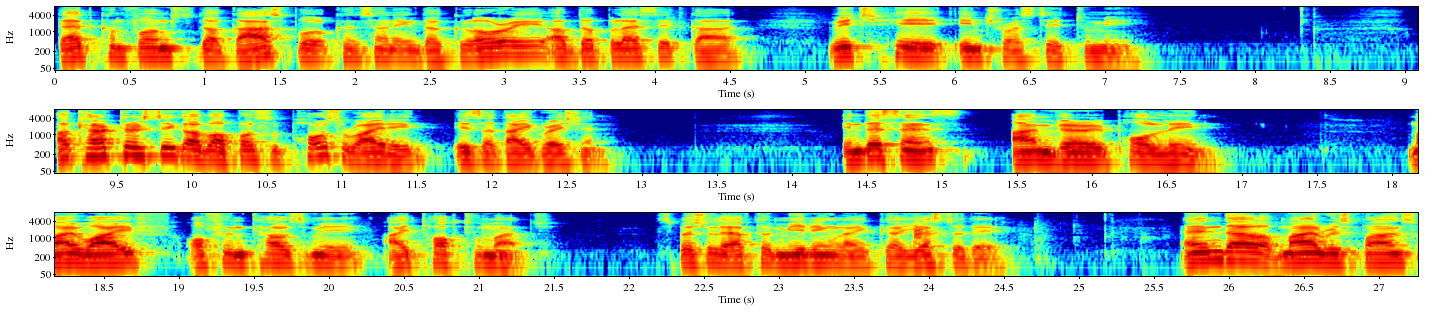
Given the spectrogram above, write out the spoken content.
That conforms to the gospel concerning the glory of the blessed God, which he entrusted to me. A characteristic of Apostle Paul's writing is a digression. In this sense, I'm very Pauline. My wife often tells me I talk too much, especially after meeting like uh, yesterday. And uh, my response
